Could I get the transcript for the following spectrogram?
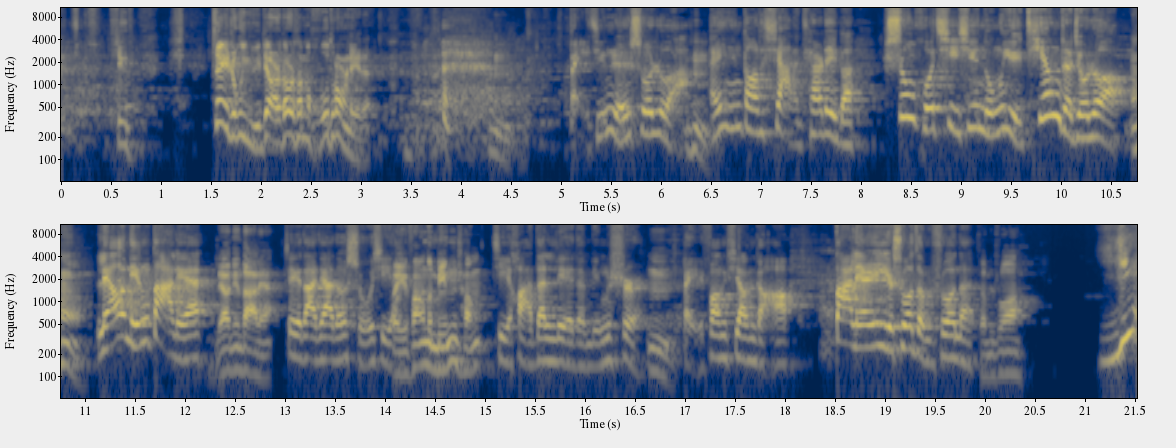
听，这种语调都是他们胡同里的。嗯 北京人说热啊，嗯哎，您到了夏天，这个生活气息浓郁，听着就热。嗯，辽宁大连，辽宁大连，这个大家都熟悉啊，北方的名城，计划单列的名市。嗯北方香港，大连人一说怎么说呢？怎么说？耶！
